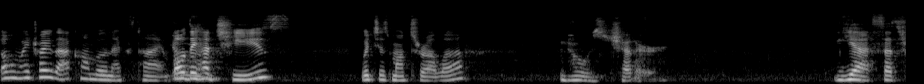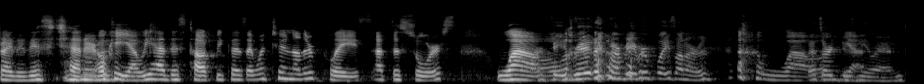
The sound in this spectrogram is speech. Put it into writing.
Oh, I might try that combo next time. Oh, they had cheese, which is mozzarella. No, it was cheddar. Yes, that's right. It is cheddar. Mhm. Okay, yeah, we had this talk because I went to another place at the source. Wow. Our favorite, our favorite place on earth. wow. That's our Disneyland.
